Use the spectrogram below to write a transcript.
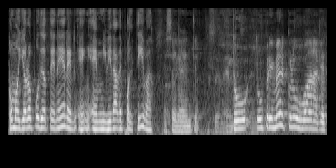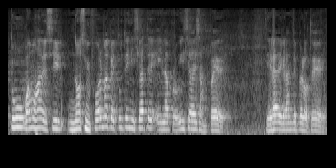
como yo lo pude obtener en, en, en mi vida deportiva. Excelente. excelente, tu, excelente. tu, primer club, Juana, que tú, vamos a decir, nos informa que tú te iniciaste en la provincia de San Pedro, tierra de grandes peloteros.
